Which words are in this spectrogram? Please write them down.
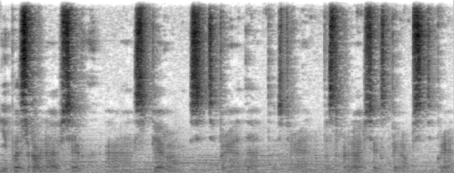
И поздравляю всех э, с 1 сентября, да, то есть реально поздравляю всех с 1 сентября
